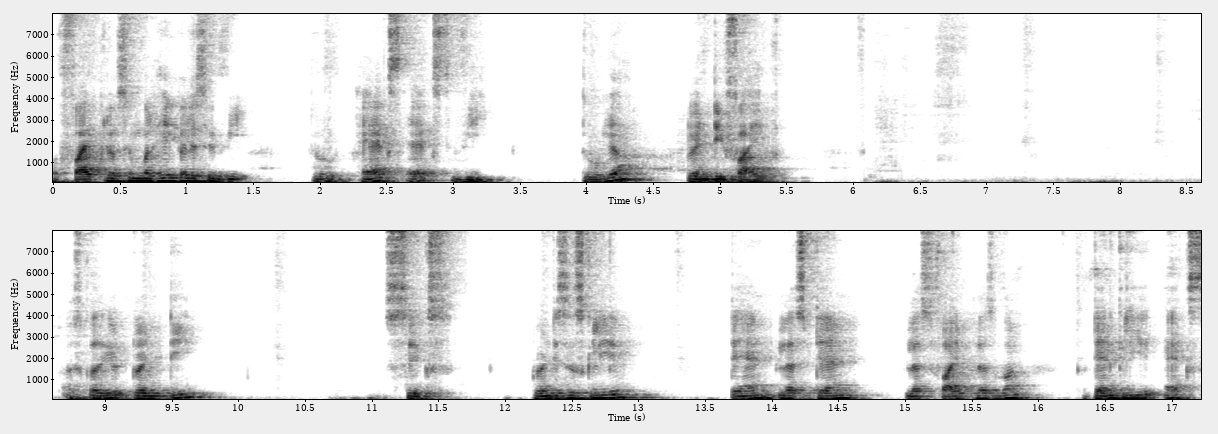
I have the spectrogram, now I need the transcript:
और फाइव किलो सिंबल है ही, पहले से वी तो एक्स एक्स वी तो हो गया ट्वेंटी फाइव उसका देखिए ट्वेंटी सिक्स ट्वेंटी सिक्स के लिए ten plus ten plus five plus one तो टेन के लिए एक्स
